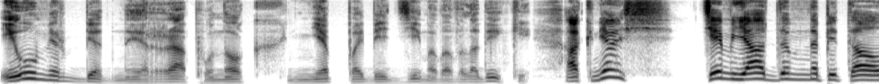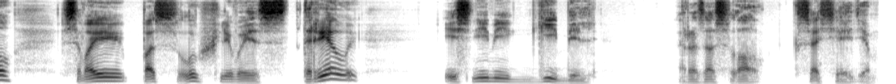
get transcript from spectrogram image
И умер бедный раб у ног непобедимого владыки, а князь тем ядом напитал свои послушливые стрелы и с ними гибель разослал к соседям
